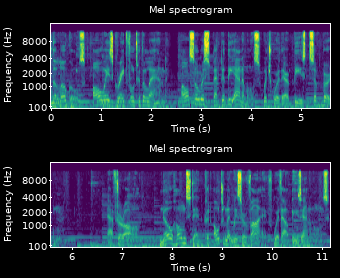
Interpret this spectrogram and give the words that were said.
The locals, always grateful to the land, also respected the animals, which were their beasts of burden. After all, no homestead could ultimately survive without these animals.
